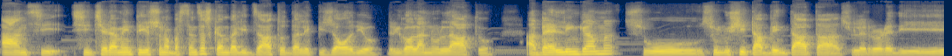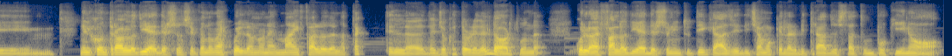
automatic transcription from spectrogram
anzi, sinceramente io sono abbastanza scandalizzato dall'episodio del gol annullato a Bellingham su, sull'uscita avventata, sull'errore di, nel controllo di Ederson. Secondo me quello non è mai fallo del, del, giocatore del Dortmund, quello è fallo di Ederson in tutti i casi. Diciamo che l'arbitraggio è stato un pochino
